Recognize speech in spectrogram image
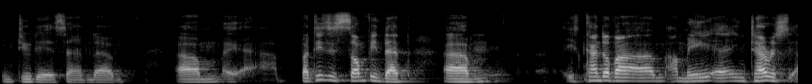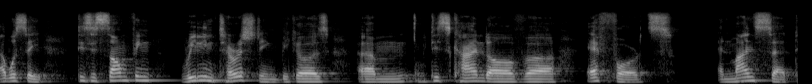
into this and um, um, but this is something that um, it's kind of ama- uh, interesting. I would say this is something really interesting because um, this kind of uh, efforts and mindset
